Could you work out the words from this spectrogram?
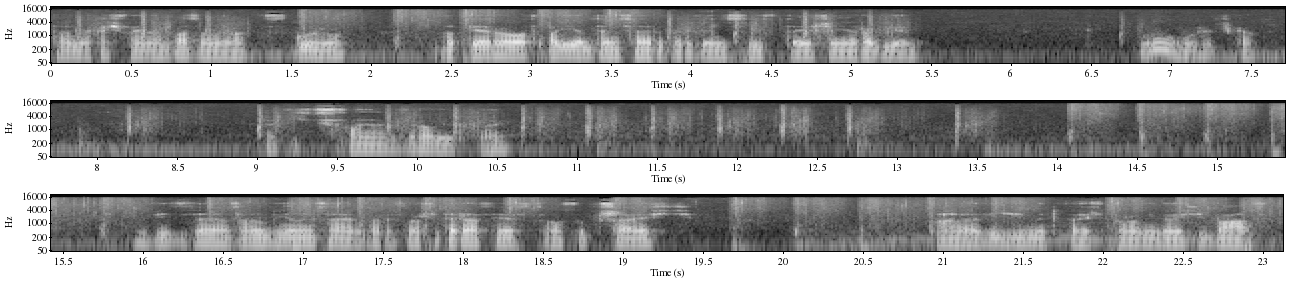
Tam jakaś fajna baza na wzgórzu. Dopiero odpaliłem ten serwer, więc nic tutaj jeszcze nie robiłem. Uuu, łóżeczka. Jakiś cwaniak zrobił tutaj. Widzę zalubiony serwer. Znaczy teraz jest osób 6. Ale widzimy tutaj sporą ilość baz.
